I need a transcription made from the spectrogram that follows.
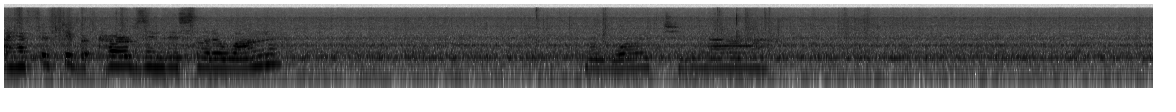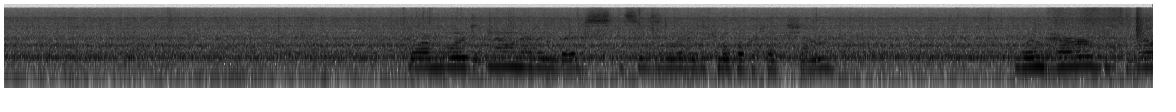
I have 50 herbs in this little one. Wormwood, no not in this. This is a little bit more for protection. Blue herb, no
